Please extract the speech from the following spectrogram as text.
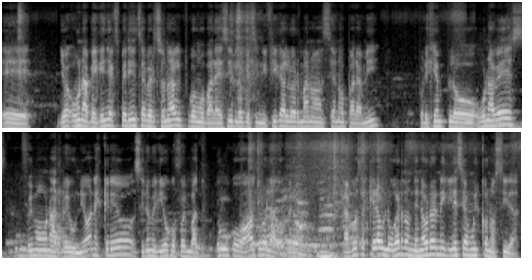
yo, una pequeña experiencia personal, como para decir lo que significan los hermanos ancianos para mí. Por ejemplo, una vez fuimos a unas reuniones, creo, si no me equivoco, fue en Batuco, a otro lado, pero la cosa es que era un lugar donde no era una iglesia muy conocida.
